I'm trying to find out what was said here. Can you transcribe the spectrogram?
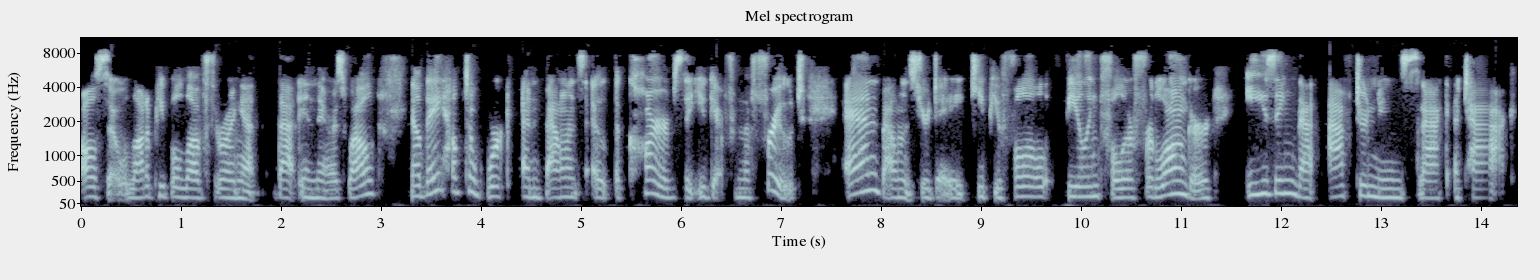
also a lot of people love throwing it, that in there as well. Now they help to work and balance out the carbs that you get from the fruit and balance your day, keep you full, feeling fuller for longer, easing that afternoon snack attack.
